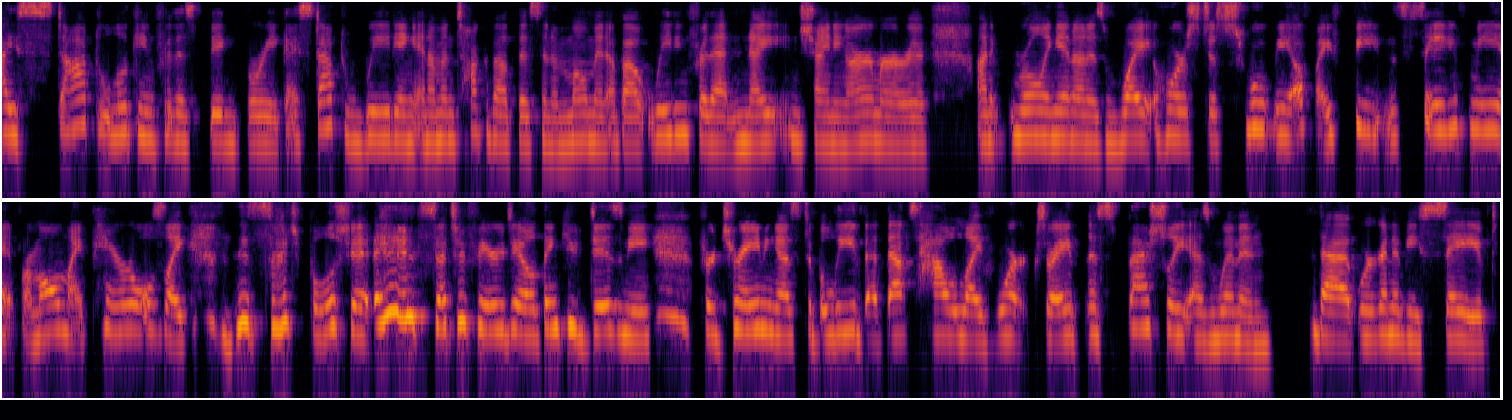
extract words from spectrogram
I stopped looking for this big break. I stopped waiting, and I'm going to talk about this in a moment about waiting for that knight in shining armor on rolling in on his white horse to swoop me off my feet and save me from all my perils. Like it's such bullshit. It's such a fairy tale. Thank you, Disney, for training us to believe that that's how life works, right? Especially as women that we're going to be saved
